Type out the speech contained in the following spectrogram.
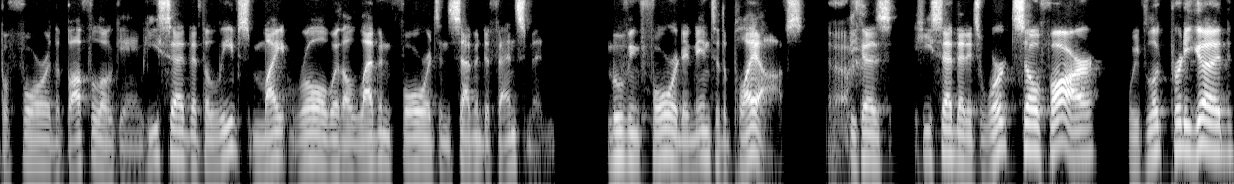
before the Buffalo game. He said that the Leafs might roll with 11 forwards and seven defensemen moving forward and into the playoffs Ugh. because he said that it's worked so far. We've looked pretty good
